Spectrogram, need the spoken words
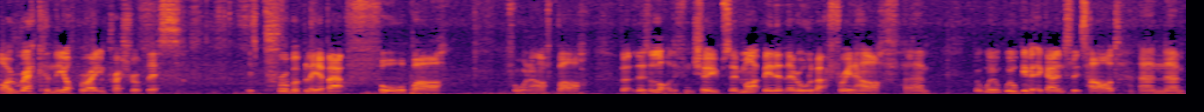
I reckon the operating pressure of this is probably about four bar four and a half bar but there's a lot of different tubes so it might be that they're all about three and a half. Um, but we'll, we'll give it a go until it's hard and um,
